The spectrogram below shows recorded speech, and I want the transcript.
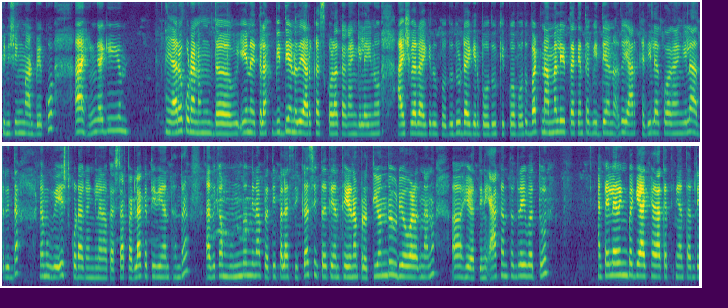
ಫಿನಿಶಿಂಗ್ ಮಾಡಬೇಕು. ಹೀಗಾಗಿ ಯಾರೂ ಕೂಡ ನಮ್ದು ಏನೈತಲ್ಲ, ವಿದ್ಯೆ ಅನ್ನೋದು ಯಾರು ಕಸ್ಕೊಳಕ್ಕಾಗಂಗಿಲ್ಲ ಏನು ಐಶ್ವರ್ಯ ಆಗಿರ್ಬೋದು, ದುಡ್ಡು ಆಗಿರ್ಬೋದು, ಕಿತ್ಕೋಬೋದು ಬಟ್ ನಮ್ಮಲ್ಲಿ ಇರ್ತಕ್ಕಂಥ ವಿದ್ಯೆ ಅನ್ನೋದು ಯಾರು ಕದಿಲಕ್ಕೂ ಆಗಂಗಿಲ್ಲ. ಅದರಿಂದ ನಮಗೆ ವೇಸ್ಟ್ ಕೊಡಾಗಂಗಿಲ್ಲ ನಾವು ಕಷ್ಟ ಪಡ್ಲಾಕತ್ತೀವಿ ಅಂತಂದ್ರೆ ಅದಕ್ಕೆ ಮುಂದೊಂದು ದಿನ ಪ್ರತಿಫಲ ಸಿಕ್ಕ ಸಿಗ್ತೈತಿ ಅಂತ ಹೇಳಿ ನಾನು ಪ್ರತಿಯೊಂದು ವಿಡಿಯೋ ಒಳಗೆ ನಾನು ಹೇಳ್ತೀನಿ. ಯಾಕಂತಂದರೆ ಇವತ್ತು ಟೈಲರಿಂಗ್ ಬಗ್ಗೆ ಯಾಕೆ ಹೇಳಕತ್ತೀನಿ ಅಂತಂದರೆ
